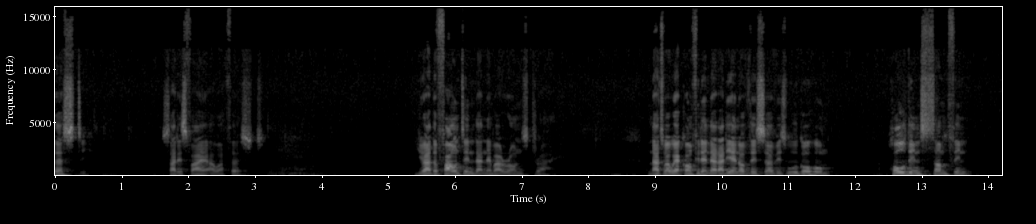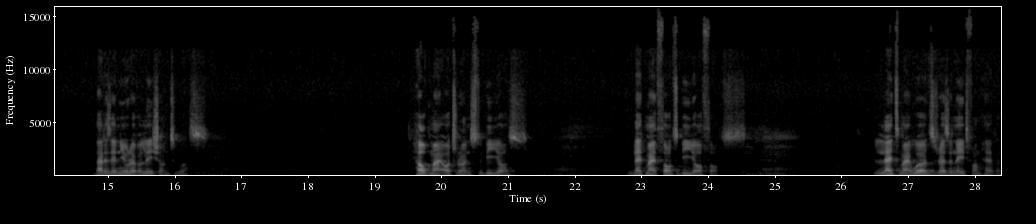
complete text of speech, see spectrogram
thirsty. Satisfy our thirst. You are the fountain that never runs dry. That's why we're confident that at the end of this service, we'll go home holding something that is a new revelation to us. Help my utterance to be yours. Let my thoughts be your thoughts. let my words resonate from heaven.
